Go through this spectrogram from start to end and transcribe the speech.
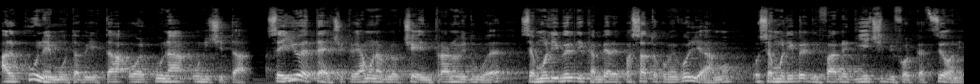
alcuna immutabilità o alcuna unicità. Se io e te ci creiamo una blockchain tra noi due, siamo liberi di cambiare il passato come vogliamo o siamo liberi di farne 10 biforcazioni.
